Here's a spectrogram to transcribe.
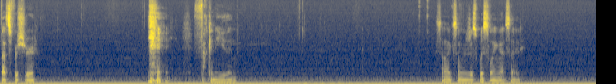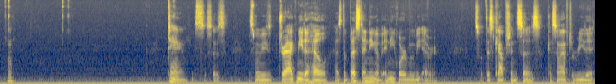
That's for sure. Fucking heathen. Sound like someone's just whistling outside. Huh. Damn, this says this movie's Drag Me to Hell has the best ending of any horror movie ever. That's what this caption says. Guess I'm gonna have to read it.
